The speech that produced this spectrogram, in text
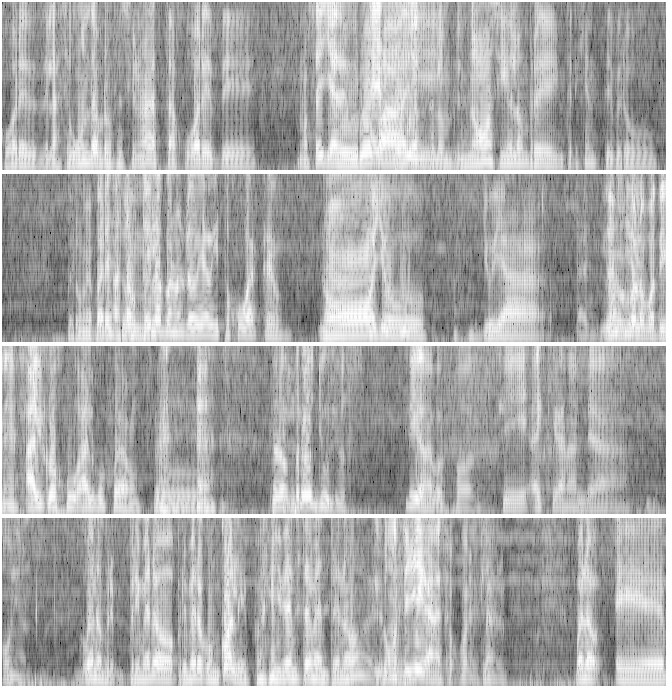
jugadores desde la segunda profesional hasta jugadores de, no sé, ya de Europa. Estudioso y- el hombre. No, sí, el hombre inteligente, pero, pero me parece Hasta un- usted lo, había visto jugar, creo. No, yo, yo ya... No, no, sí, con los botines. algo, ju- algo jugamos, pero... Pero, pero Julius, dígame por favor, si hay que ganarle a Unión. ¿Cómo Bueno, primero, primero con goles, pues, evidentemente, ¿no? ¿Y cómo Sí. se llegan a esos goles? Claro. Bueno, eh,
